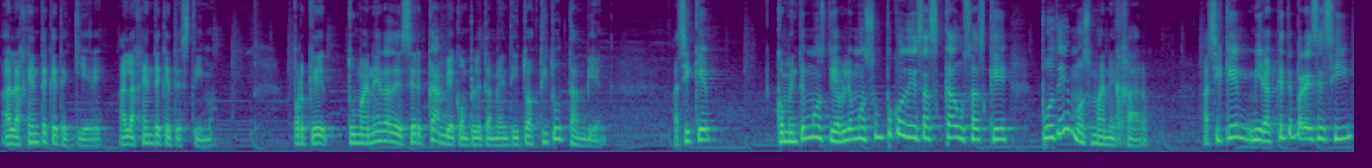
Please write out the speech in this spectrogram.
a la gente que te quiere, a la gente que te estima. Porque tu manera de ser cambia completamente y tu actitud también. Así que comentemos y hablemos un poco de esas causas que podemos manejar. Así que, mira, ¿qué te parece si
